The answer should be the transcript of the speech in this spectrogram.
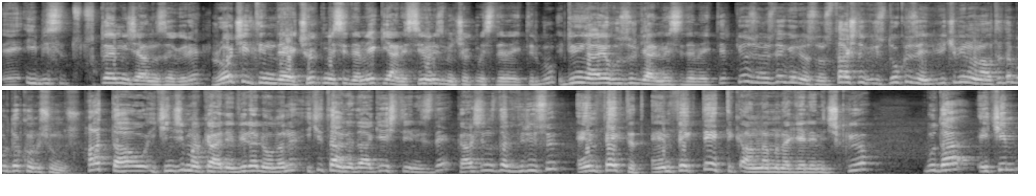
E, İblis'i tutuklayamayacağınıza göre. Rothschild'in de çökmesi demek yani Siyonizmin çökmesi demektir bu. Dünyaya huzur gelmesi demektir. Gözünüzde görüyorsunuz. Taşlı virüs 9 Eylül 2016'da burada konuşulmuş. Hatta o ikinci makale viral olanı iki tane daha geçtiğinizde karşınızda virüsün infected, enfekte ettik anlamına geleni çıkıyor. Bu da Ekim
